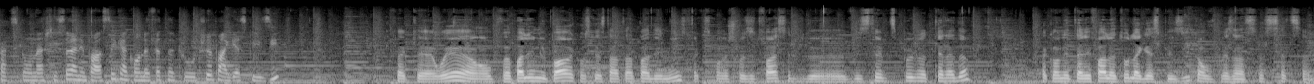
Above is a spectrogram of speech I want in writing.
parce qu'on a acheté ça l'année passée quand on a fait notre road trip en Gaspésie. Fait que, oui, on pouvait pas aller nulle part cause que c'était en temps de pandémie. Fait que ce qu'on a choisi de faire, c'est de visiter un petit peu notre Canada. Fait qu'on est allé faire le tour de la Gaspésie, puis on vous présente ça cette semaine.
